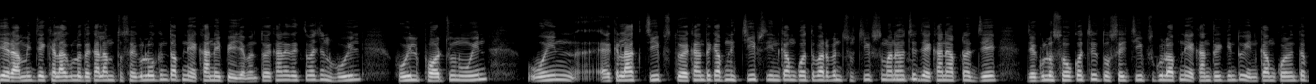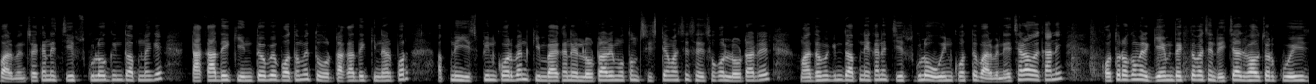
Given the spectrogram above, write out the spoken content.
যে রামির যে খেলাগুলো দেখালাম, তো সেগুলোও কিন্তু আপনি এখানেই পেয়ে যাবেন। তো এখানে দেখতে পাচ্ছেন wheel wheel fortune win win এক লাখ চিপস তো এখান থেকে আপনি চিপস ইনকাম করতে পারবেন। সো চিপস মানে হচ্ছে যে এখানে আপনার যে, যেগুলো শো করছে, তো সেই চিপসগুলো আপনি এখান থেকে কিন্তু ইনকাম করে নিতে পারবেন। সো এখানে চিপসগুলোও কিন্তু আপনাকে টাকা দিয়ে কিনতে হবে প্রথমে। তো টাকা দিয়ে কেনার পর আপনি স্পিন করবেন কিংবা এখানে লোটারের মতন সিস্টেম আছে, সেই সকল লোটারের মাধ্যমে কিন্তু আপনি এখানে চিপসগুলো উইন করতে পারবেন। এছাড়াও এখানে কত রকমের গেম দেখতে পাচ্ছেন recharge voucher quiz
